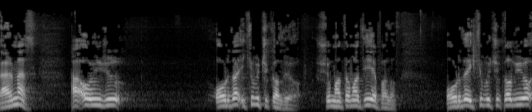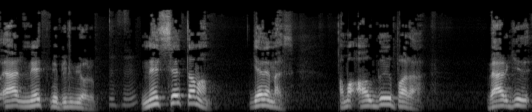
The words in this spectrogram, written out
Vermez. Ha oyuncu orada 2,5 alıyor. Şu matematiği yapalım. Orada 2,5 alıyor. Eğer net mi bilmiyorum. Netse tamam. Gelemez. Ama aldığı para vergi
